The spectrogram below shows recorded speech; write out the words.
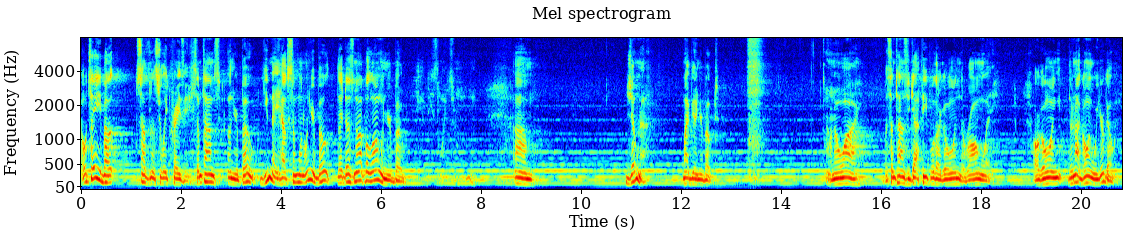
I will tell you about something that's really crazy. Sometimes on your boat, you may have someone on your boat that does not belong on your boat. Um, Jonah might be on your boat. I don't know why, but sometimes you got people that are going the wrong way or going, they're not going where you're going.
